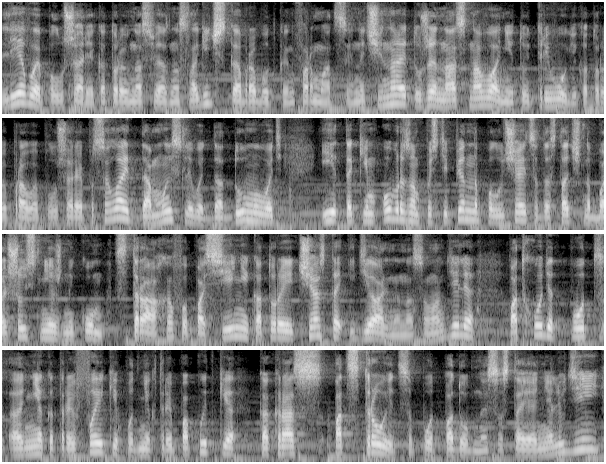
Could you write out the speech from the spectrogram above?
Левое полушарие, которое у нас связано с логической обработкой информации, начинает уже на основании той тревоги, которую правое полушарие посылает, домысливать, додумывать. И таким образом постепенно получается достаточно большой снежный ком страхов, опасений, которые часто идеально на самом деле подходят под э, некоторые фейки, под некоторые попытки как раз подстроиться под подобное состояние людей,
